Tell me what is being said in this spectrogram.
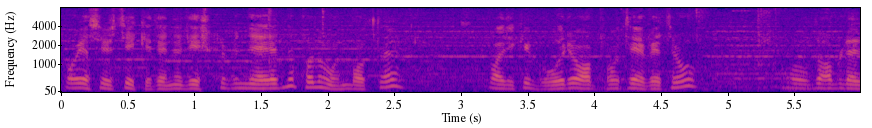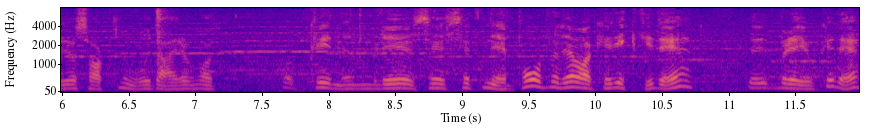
og jeg syns ikke den er diskriminerende på noen måte. Var ikke går på TV, tro. Og da ble det jo sagt noe der om at kvinnen ble sett ned på, men det var ikke riktig det. Det ble jo ikke det.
